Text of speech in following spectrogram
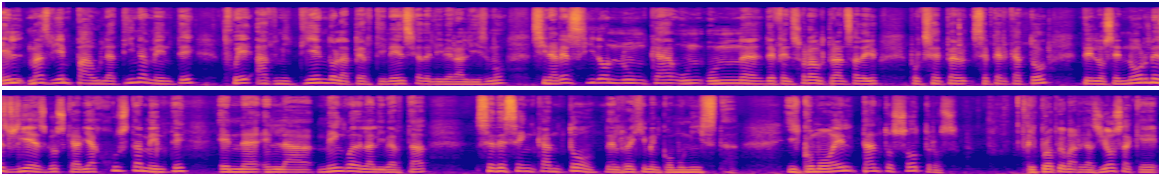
Él más bien paulatinamente fue admitiendo la pertinencia del liberalismo sin haber sido nunca un, un, eh, defensor a ultranza de ello, porque se, per- se percató de los enormes riesgos que había justamente en, eh, en la mengua de la libertad se desencantó del régimen comunista y como él tantos otros el propio Vargas Llosa que,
